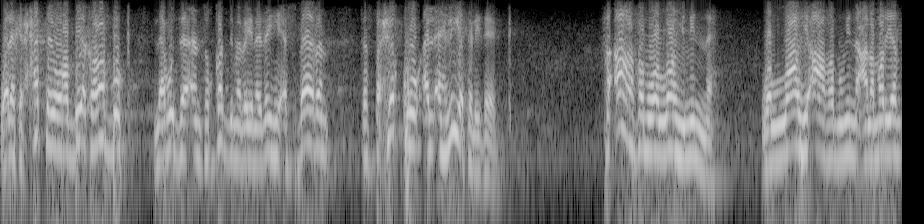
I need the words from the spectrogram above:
ولكن حتى يربيك ربك لابد أن تقدم بين يديه أسبابا تستحق الأهلية لذلك. فأعظم والله منه والله أعظم منا على مريم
